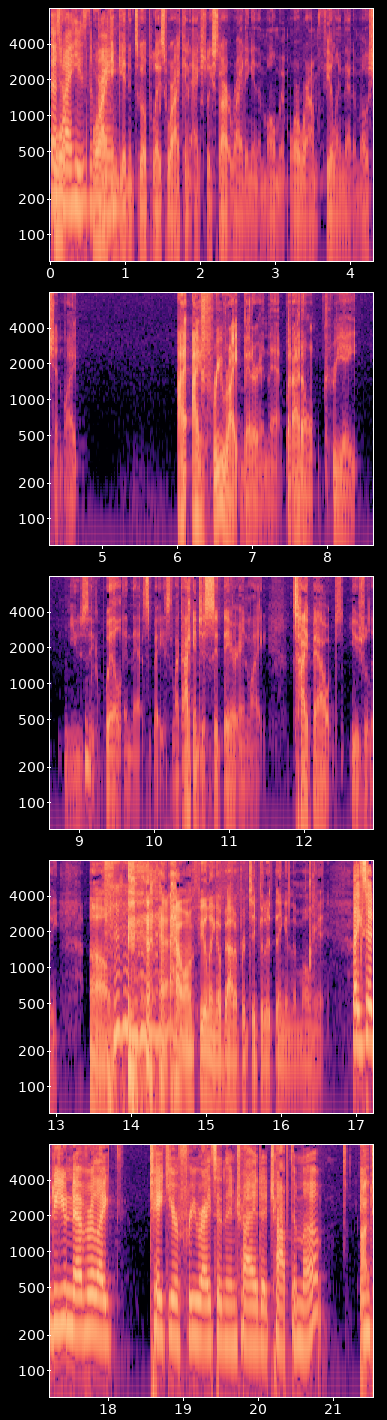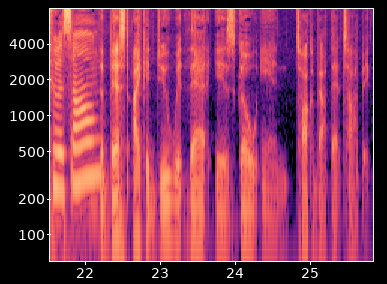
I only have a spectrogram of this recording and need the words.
that's or, why he's the or brain. I can get into a place where I can actually start writing in the moment, or where I'm feeling that emotion. Like I, I free write better in that, but I don't create music well in that space. Like I can just sit there and like type out usually um, how I'm feeling about a particular thing in the moment. Like, so do you never like take your free writes and then try to chop them up into I, a song? The best I could do with that is go and talk about that topic,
